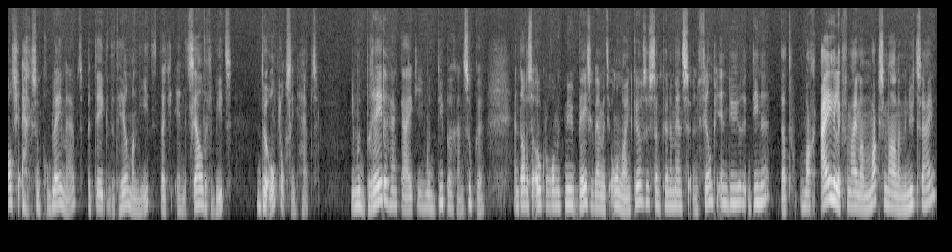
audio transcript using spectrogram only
als je ergens een probleem hebt, betekent het helemaal niet dat je in hetzelfde gebied de oplossing hebt. Je moet breder gaan kijken, je moet dieper gaan zoeken. En dat is ook waarom ik nu bezig ben met die online cursus. Dan kunnen mensen een filmpje indienen. Dat mag eigenlijk voor mij maar maximaal een minuut zijn.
